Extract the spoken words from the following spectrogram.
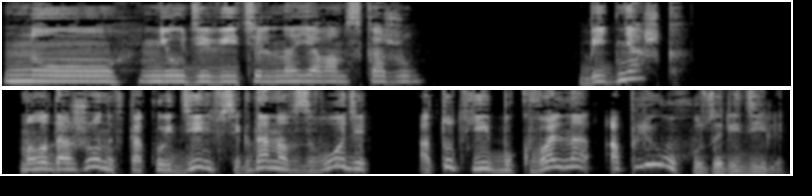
Ну, неудивительно, я вам скажу. Бедняжка. Молодожены в такой день всегда на взводе, а тут ей буквально оплеуху зарядили.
